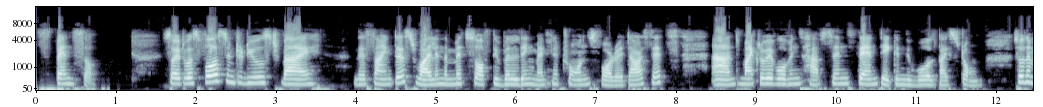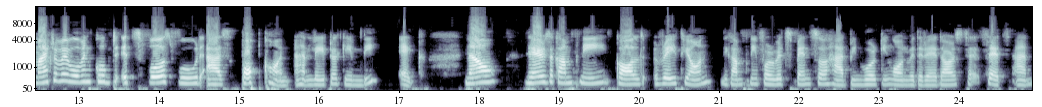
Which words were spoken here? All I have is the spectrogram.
Spencer. So it was first introduced by the scientist while in the midst of the building magnetrons for radar sets and microwave ovens have since then taken the world by storm. So the microwave oven cooked its first food as popcorn and later came the egg. Now there is a company called Raytheon, the company for which Spencer had been working on with the radar sets and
